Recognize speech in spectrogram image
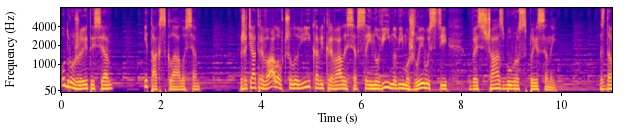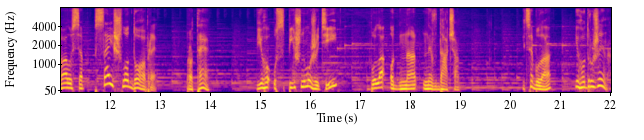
одружитися, і так склалося. Життя тривало, в чоловіка відкривалися все й нові й нові можливості, весь час був розписаний. Здавалося б, все йшло добре, проте в його успішному житті була одна невдача. І це була його дружина.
